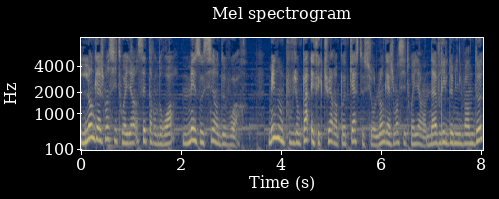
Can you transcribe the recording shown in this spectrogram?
L'engagement citoyen, c'est un droit, mais aussi un devoir. Mais nous ne pouvions pas effectuer un podcast sur l'engagement citoyen en avril 2022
